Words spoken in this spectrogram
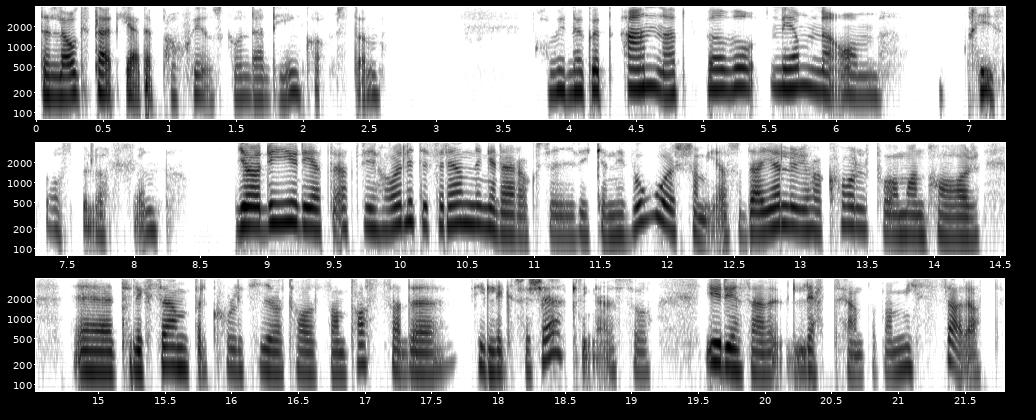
den lagstadgade pensionsgrundande inkomsten. Har vi något annat vi behöver nämna om prisbasbeloppen? Ja, det är ju det att, att vi har lite förändringar där också i vilka nivåer som är. Så där gäller det att ha koll på om man har eh, till exempel kollektivavtalsanpassade tilläggsförsäkringar så är det en så här lätt hänt att man missar att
